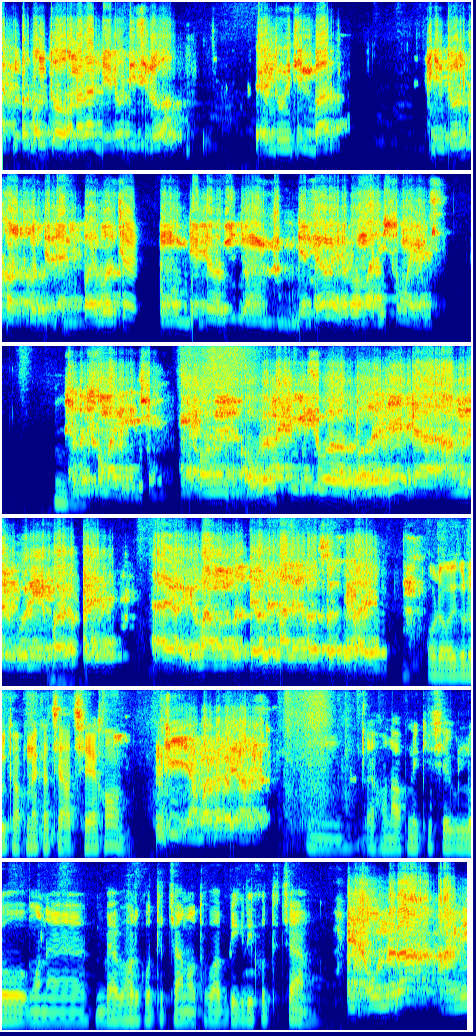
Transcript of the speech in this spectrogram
এখনও পর্যন্ত ওনারা ডেটও দিছিল দুই তিনবার। কিন্তু খরচ করতে দেয়নি। পরে বলছে অমুক ডেটে হবে ডেটে হবে এরকম আর সময় গেছে। শুধু সময় দিচ্ছে। এখন ওগুলো নাকি কিছু বলে যে এটা আমলের উপর নির্ভর করে। এরকম আমল করতে হলে তাহলে খরচ করতে পারে। ওটা ওইগুলো কি আপনার কাছে আছে এখন? জি আমার কাছে আছে। এখন আপনি কি সেগুলো মানে ব্যবহার করতে চান অথবা বিক্রি করতে চান? হ্যাঁ ওনারা আমি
